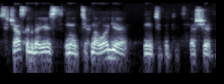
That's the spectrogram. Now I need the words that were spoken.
Сейчас, когда есть ну, технология, ну, типа, вообще,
